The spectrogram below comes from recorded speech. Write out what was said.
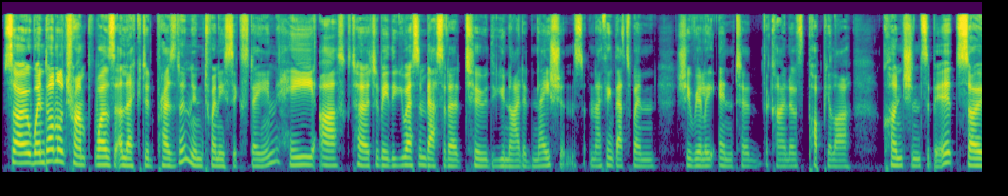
So, when Donald Trump was elected president in 2016, he asked her to be the US ambassador to the United Nations. And I think that's when she really entered the kind of popular conscience a bit. So,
